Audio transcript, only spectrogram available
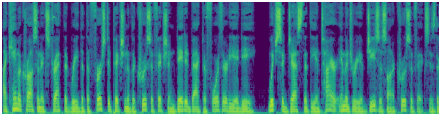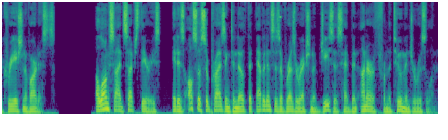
I came across an extract that read that the first depiction of the crucifixion dated back to 430 AD, which suggests that the entire imagery of Jesus on a crucifix is the creation of artists. Alongside such theories, it is also surprising to note that evidences of resurrection of Jesus had been unearthed from the tomb in Jerusalem.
